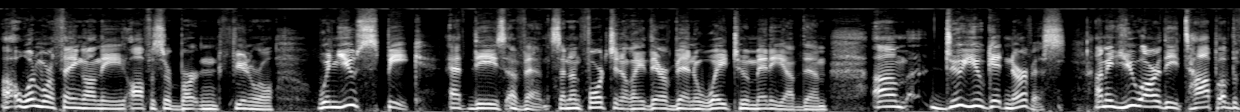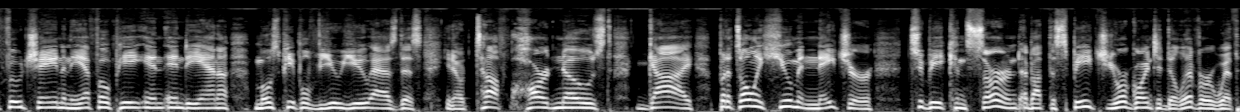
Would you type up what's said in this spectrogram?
uh, one more thing on the Officer Burton funeral. When you speak at these events, and unfortunately, there have been way too many of them. Um, do you get nervous? I mean, you are the top of the food chain in the FOP in Indiana. Most people view you as this, you know, tough, hard nosed guy, but it's only human nature to be concerned about the speech you're going to deliver with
